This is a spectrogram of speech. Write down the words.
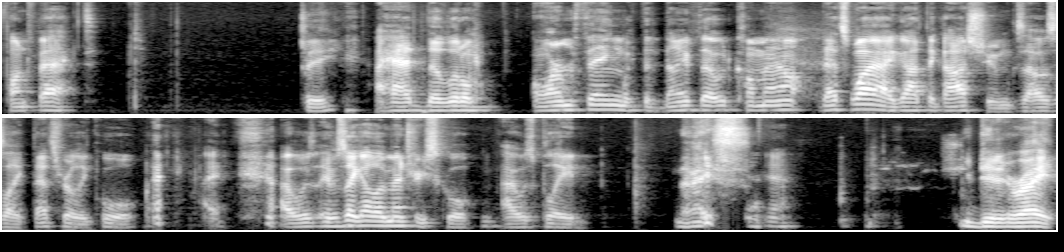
Fun fact. See? I had the little arm thing with the knife that would come out. That's why I got the costume because I was like, "That's really cool." I, I was. It was like elementary school. I was Blade. Nice. Yeah. You did it right.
